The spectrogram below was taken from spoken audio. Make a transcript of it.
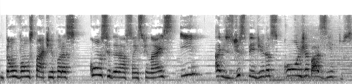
Então vamos partir para as considerações finais e as despedidas com os jabazitos.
